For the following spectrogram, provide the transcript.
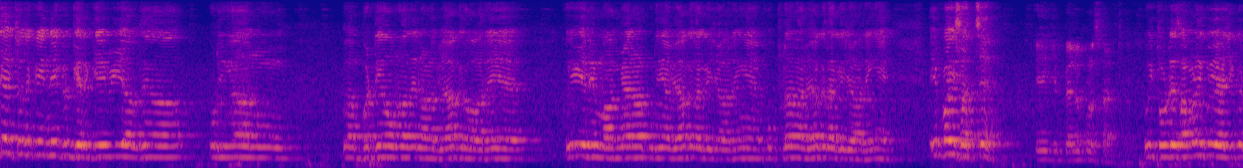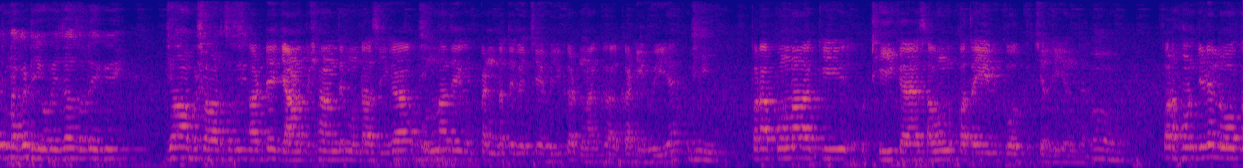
ਤਾਂ ਇੱਥੋਂ ਤੱਕ ਇੰਨੇ ਕੁ ਗਿਰ ਗਏ ਵੀ ਆਪਦੀਆਂ ਕੁੜੀਆਂ ਨੂੰ ਅਹ ਵੱਡੀਆਂ ਉਮਰਾਂ ਦੇ ਨਾਲ ਵਿਆਹ ਕਰਵਾ ਰਹੇ ਆ? ਕੋਈ ਇਹਦੇ ਮਾਮਿਆਂ ਨਾਲ ਕੁੜੀਆਂ ਵਿਆਹ ਕਰਾ ਕੇ ਜਾ ਰਹੀਆਂ ਫੁੱਫੜਾਂ ਨਾਲ ਵਿਆਹ ਕਰਾ ਕੇ ਜਾ ਰਹੀਆਂ। ਇਹ ਬਾਈ ਸੱਚ ਹੈ? ਇਹ ਜੀ ਬਿਲਕੁਲ ਸੱਚ ਹੈ। ਕੋਈ ਤੁਹਾਡੇ ਸਾਹਮਣੇ ਕੋਈ ਐਸੀ ਘਟਨਾ ਘਟੀ ਹੋਵੇ ਜਾਂ ਤੁਹਾਡੇ ਕੋਈ ਜਾਣ ਪਛਾਣ ਚ ਕੋਈ? ਸਾਡੇ ਜਾਣ ਪਛਾਣ ਦੇ ਮੁੰਡਾ ਸੀਗਾ। ਉਹਨਾਂ ਦੇ ਪਿੰਡ ਦੇ ਵਿੱਚ ਇਹੋ ਜਿਹੀ ਘਟਨਾ ਘ- ਘਟੀ ਹੋਈ ਹੈ। ਜੀ। ਪਰ ਆਪਾਂ ਉਹਨਾਂ ਦਾ ਕੀ ਠੀਕ ਹੈ ਸਭ ਨੂੰ ਪਤਾ ਹੀ ਹੈ ਵੀ ਕੋਈ ਚੱਲੀ ਜਾਂਦਾ ਹੂੰ। ਪਰ ਹੁਣ ਜਿਹੜੇ ਲੋਕ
